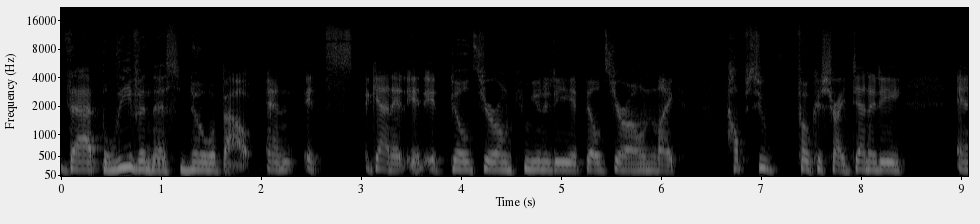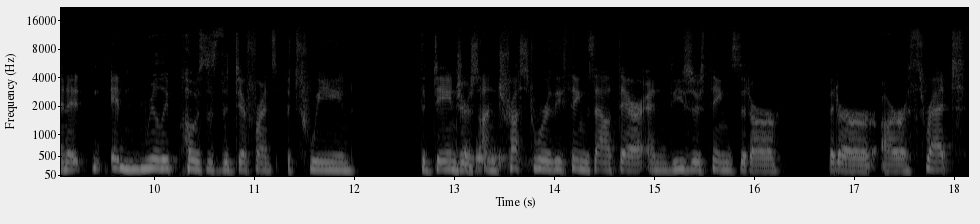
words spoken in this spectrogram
that believe in this know about. And it's again, it, it it builds your own community. It builds your own like helps you focus your identity, and it it really poses the difference between the dangerous, untrustworthy things out there, and these are things that are that are are a threat,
